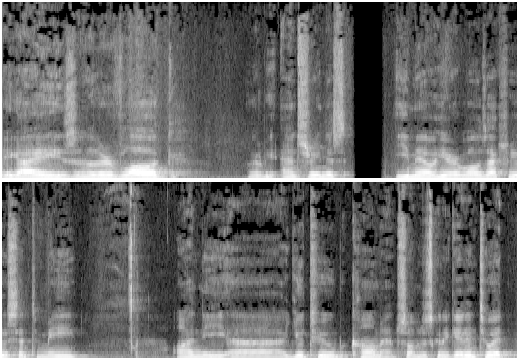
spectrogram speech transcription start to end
Hey guys, another vlog. I'm going to be answering this email here. Well, it was actually it was sent to me on the uh, YouTube comment, so I'm just going to get into it.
